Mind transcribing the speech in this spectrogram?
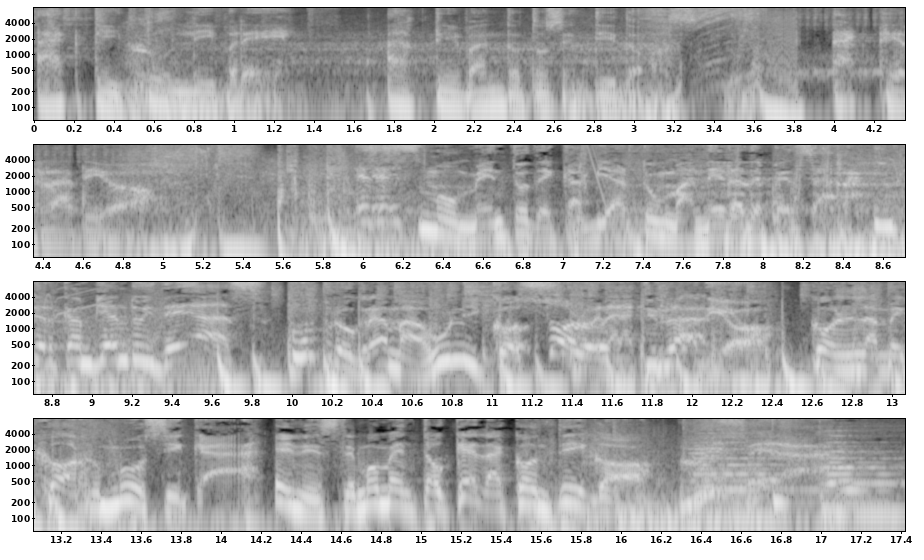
Actitud Libre. Activando tus sentidos. Acti Radio. Es momento de cambiar tu manera de pensar. Intercambiando ideas. Un programa único solo en Acti Radio. Con la mejor música. En este momento queda contigo. Luis Vera.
